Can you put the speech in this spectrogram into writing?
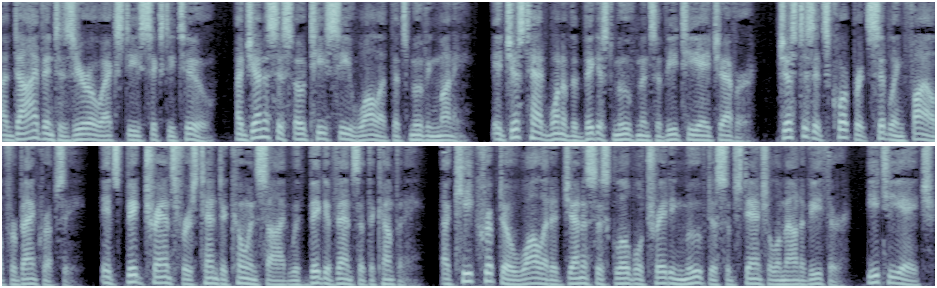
A dive into 0xD62, a Genesis OTC wallet that's moving money. It just had one of the biggest movements of ETH ever, just as its corporate sibling filed for bankruptcy. Its big transfers tend to coincide with big events at the company. A key crypto wallet at Genesis Global Trading moved a substantial amount of Ether, ETH,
